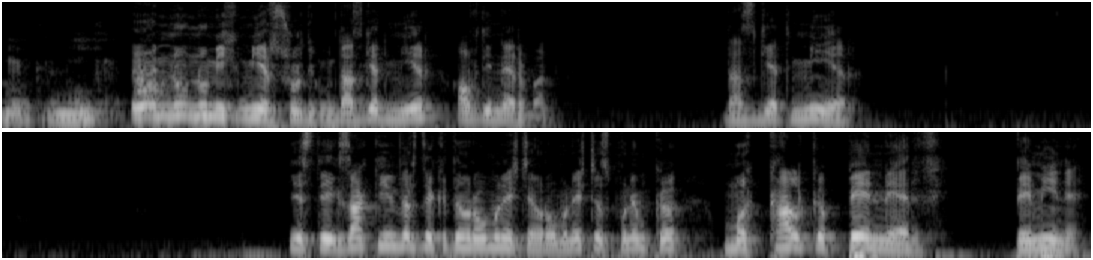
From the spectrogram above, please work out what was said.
Geht mich. Äh, auf nu, nu mich, mir, Entschuldigung. Das geht mir auf die Nerven. Das geht mir. Este exact invers decât în românește. În românește spunem că mă calcă pe nervi. Pe mine.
